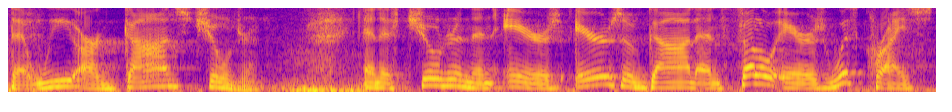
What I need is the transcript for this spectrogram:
that we are God's children. And if children, then heirs, heirs of God and fellow heirs with Christ,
